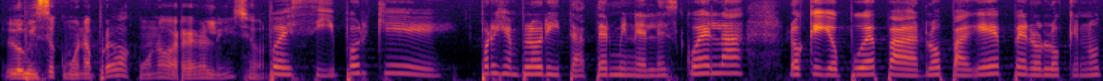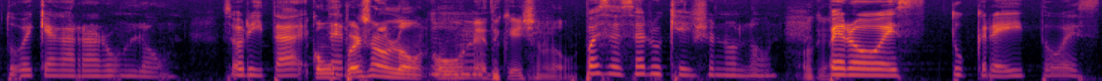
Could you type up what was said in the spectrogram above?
¿Lo viste como una prueba, como una barrera al inicio? no? Pues sí, porque, por ejemplo, ahorita terminé la escuela, lo que yo pude pagar lo pagué, pero lo que no tuve que agarrar un loan. So, ahorita, ¿Como un personal loan o un education loan? pues es educational loan, pero es tu crédito, es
